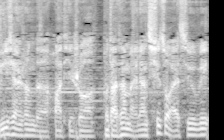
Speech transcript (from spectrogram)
于先生的话题说，我打算买辆七座 SUV，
